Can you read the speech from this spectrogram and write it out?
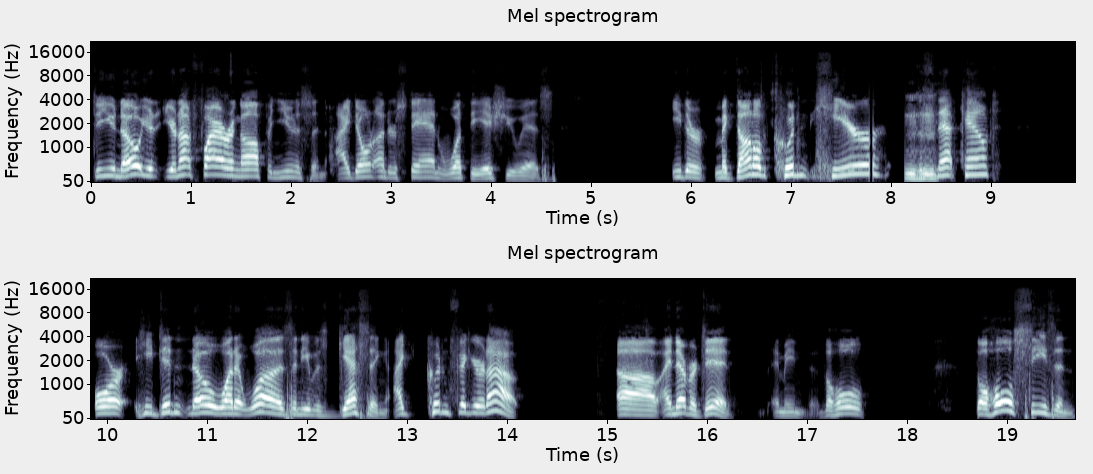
Do you know you're you're not firing off in unison? I don't understand what the issue is." either McDonald couldn't hear mm-hmm. the snap count or he didn't know what it was and he was guessing. I couldn't figure it out. Uh, I never did. I mean, the whole the whole season,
